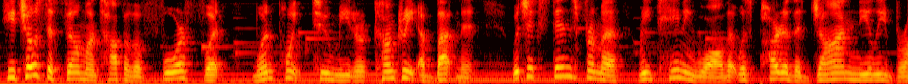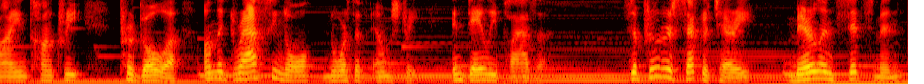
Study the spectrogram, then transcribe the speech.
He chose to film on top of a 4 foot, 1.2 meter concrete abutment which extends from a retaining wall that was part of the John Neely Bryan concrete pergola on the grassy knoll north of Elm Street in Dealey Plaza. Zapruder's secretary, Marilyn Sitzman,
